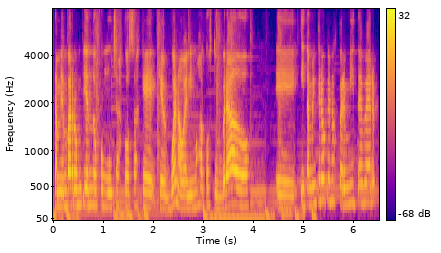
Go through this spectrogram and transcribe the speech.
también va rompiendo con muchas cosas que, bueno, venimos acostumbrados eh, y también creo que nos permite ver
